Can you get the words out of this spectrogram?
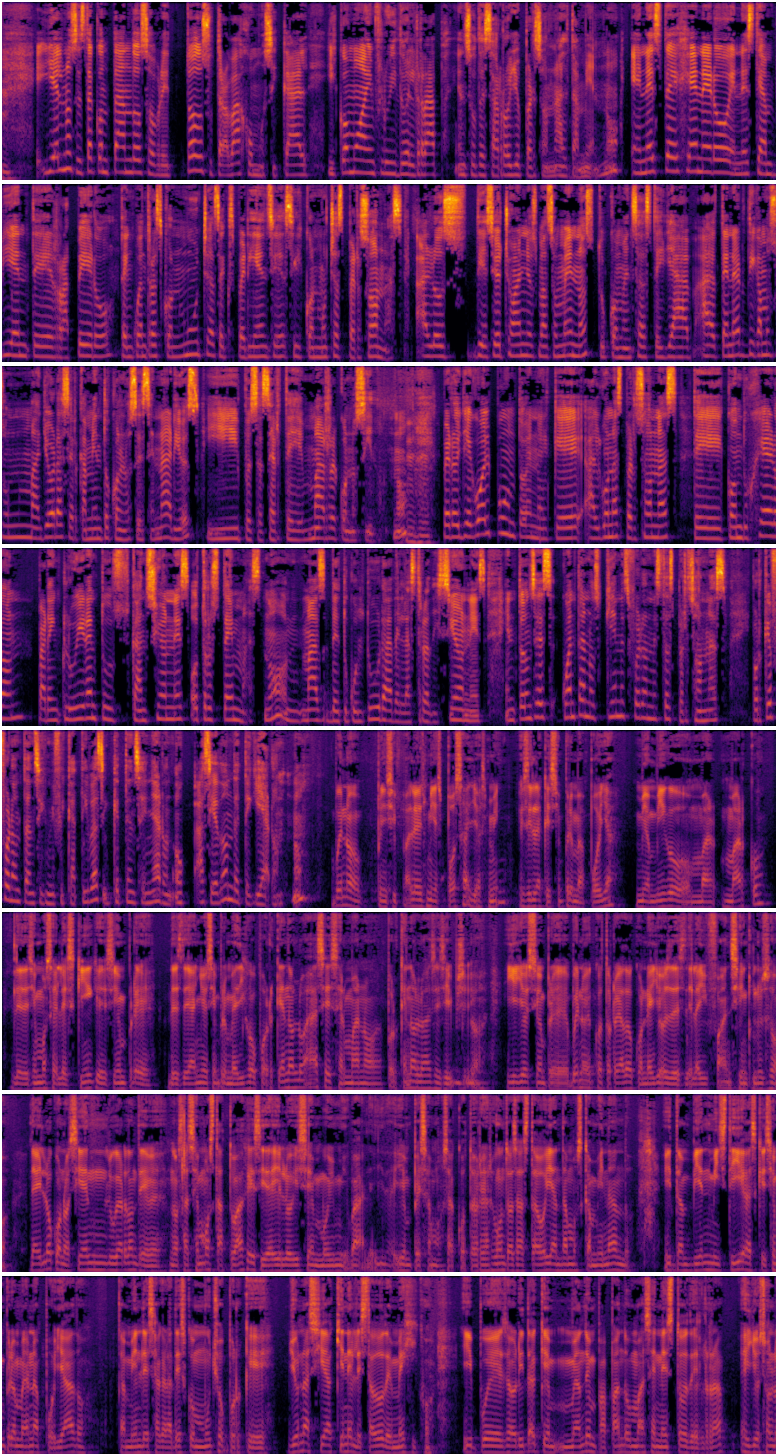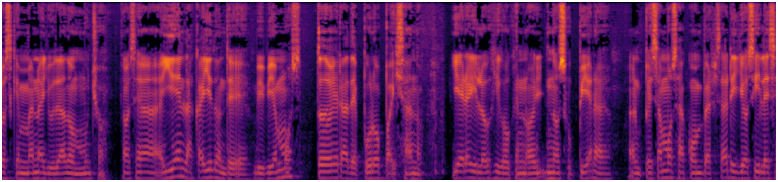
Y él nos está contando sobre todo su trabajo musical y cómo ha influido el rap en su desarrollo personal también, ¿no? En este género, en este ambiente rapero, te encuentras con muchas experiencias y con muchas personas. A los 18 años más o menos, tú comenzaste ya a tener, digamos, un mayor acercamiento con los escenarios y pues hacerte más reconocido, ¿no? Pero llegó el punto en el que algunas personas te condujeron para incluir en tus canciones otros temas, ¿no? Más de tu cultura, de las tradiciones. Entonces, cuéntanos quiénes fueron estas personas, por qué fueron tan significativas y qué te enseñaron o hacia dónde te guiaron, ¿no? Bueno, principal es mi esposa, Yasmín, es la que siempre me apoya. Mi amigo Marco, le decimos el esquí, que siempre, desde años siempre me dijo, ¿por qué no lo haces, hermano? ¿Por qué no lo haces? Y, pues, y ellos siempre, bueno, he cotorreado con ellos desde la infancia, incluso. De ahí lo conocí en un lugar donde nos hacemos tatuajes y de ahí lo hice muy, muy vale. Y de ahí empezamos a cotorrear juntos. Hasta hoy andamos caminando. Y también mis tías que siempre me han apoyado. También les agradezco mucho porque yo nací aquí en el Estado de México y pues ahorita que me ando empapando más en esto del rap, ellos son los que me han ayudado mucho. O sea, ahí en la calle donde vivíamos, todo era de puro paisano y era ilógico que no, no supiera. Empezamos a conversar y yo sí les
